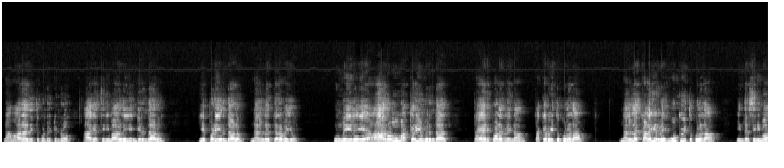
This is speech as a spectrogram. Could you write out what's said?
நாம் ஆராதித்து கொண்டிருக்கின்றோம். ஆக சினிமாவில் எங்கிருந்தாலும் எப்படி இருந்தாலும் நல்ல திறமையும் உண்மையிலேயே ஆர்வமும் அக்கறையும் இருந்தால் தயாரிப்பாளர்களை நாம் தக்க வைத்துக் கொள்ளலாம். நல்ல கலைஞர்களை ஊக்குவித்துக் கொள்ளலாம். இந்த சினிமா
